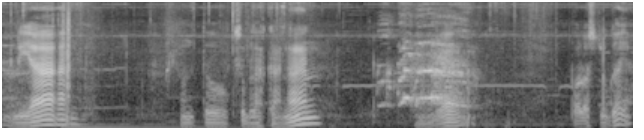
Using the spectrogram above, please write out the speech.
Kemudian untuk sebelah kanan nah dia polos juga ya.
